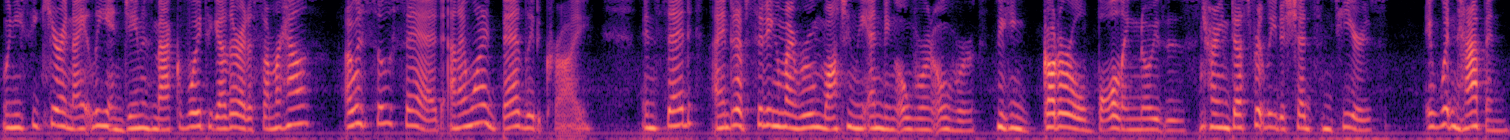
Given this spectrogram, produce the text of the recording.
when you see Keira Knightley and James McAvoy together at a summer house, I was so sad and I wanted badly to cry. Instead, I ended up sitting in my room watching the ending over and over, making guttural bawling noises, trying desperately to shed some tears. It wouldn't happen.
